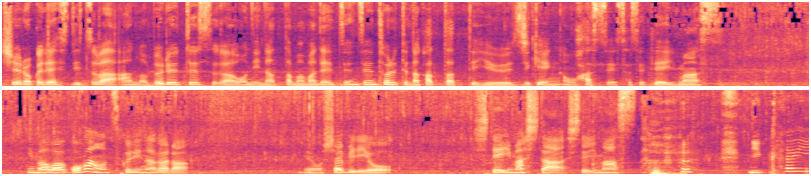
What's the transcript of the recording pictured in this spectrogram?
収録です。実はあの Bluetooth がオンになったままで全然撮れてなかったっていう事件を発生させています。今はご飯を作りながらおしゃべりをしていました。しています。2回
